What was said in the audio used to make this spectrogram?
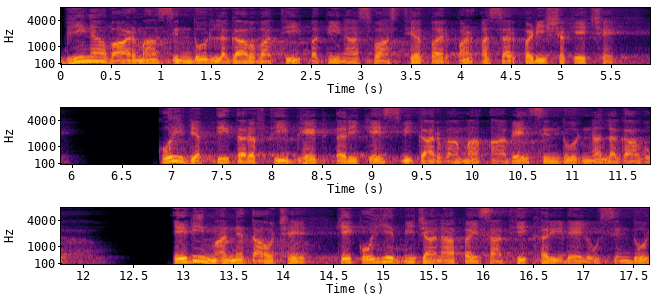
ભીના વાળમાં સિંદૂર લગાવવાથી પતિના સ્વાસ્થ્ય પર પણ અસર પડી શકે છે. કોઈ વ્યક્તિ તરફથી ભેટ તરીકે સ્વીકારવામાં આવેલ સિંદૂર ન લગાવો. એવી માન્યતાઓ છે કે કોઈએ બીજાના પૈસાથી ખરીદેલું સિંદૂર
